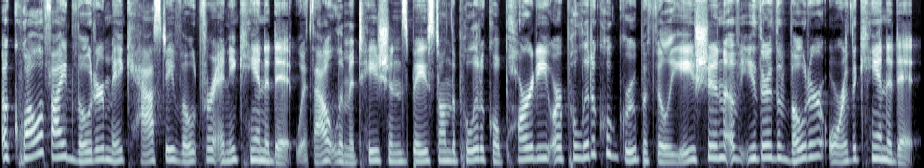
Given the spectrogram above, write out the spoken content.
a qualified voter may cast a vote for any candidate without limitations based on the political party or political group affiliation of either the voter or the candidate.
